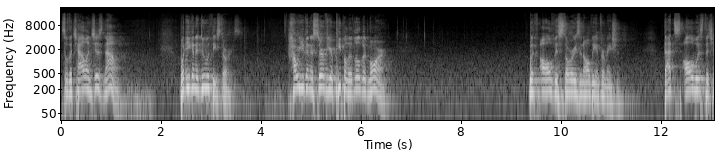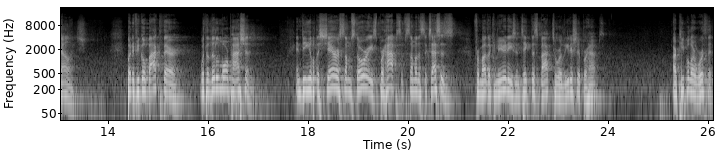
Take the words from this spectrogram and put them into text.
So the challenge is now what are you going to do with these stories? How are you going to serve your people a little bit more with all the stories and all the information? That's always the challenge. But if you go back there with a little more passion and being able to share some stories, perhaps of some of the successes from other communities, and take this back to our leadership, perhaps, our people are worth it.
